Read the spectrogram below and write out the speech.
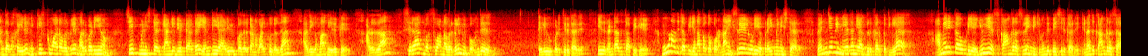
அந்த வகையில் நிதிஷ்குமார் அவர்களை மறுபடியும் சீஃப் மினிஸ்டர் கேண்டிடேட்டாக என்டிஏ அறிவிப்பதற்கான வாய்ப்புகள் தான் அதிகமாக இருக்குது அதுதான் சிராக் பஸ்வான் அவர்களும் இப்போ வந்து தெளிவுபடுத்தியிருக்காரு. இது ரெண்டாவது டாபிக் மூணாவது டாபிக் என்ன பார்க்க போறோம்னா இஸ்ரேலுடைய பிரைம் மினிஸ்டர் பெஞ்சமின் நேதன்யாக இருக்கார் பார்த்தீங்களா அமெரிக்காவுடைய யூஎஸ் காங்கிரஸ்ல இன்னைக்கு வந்து பேசியிருக்காரு. எனது காங்கிரஸா?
